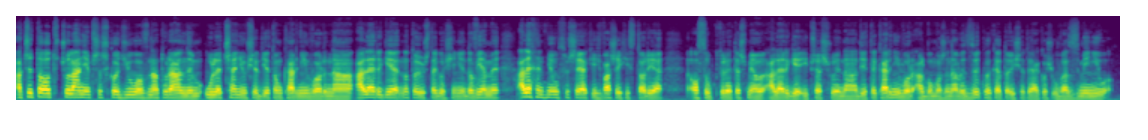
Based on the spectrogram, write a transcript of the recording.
A czy to odczulanie przeszkodziło w naturalnym uleczeniu się dietą carnivore na alergię? No to już tego się nie dowiemy, ale chętnie usłyszę jakieś Wasze historie osób, które też miały alergię i przeszły na dietę carnivore, albo może nawet zwykłe keto i się to jakoś u Was zmieniło.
